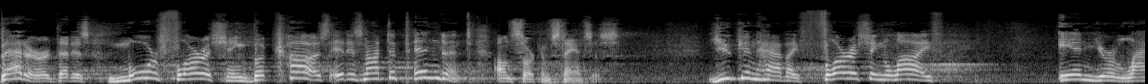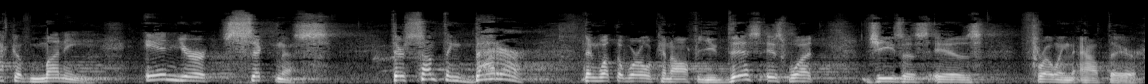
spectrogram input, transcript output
better, that is more flourishing because it is not dependent on circumstances. You can have a flourishing life in your lack of money, in your sickness there's something better than what the world can offer you. This is what Jesus is throwing out there.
